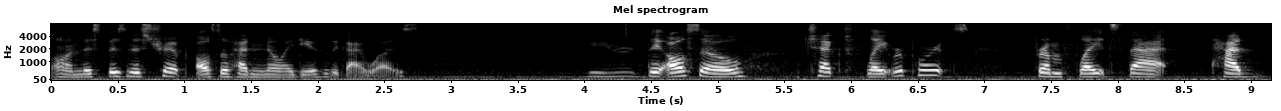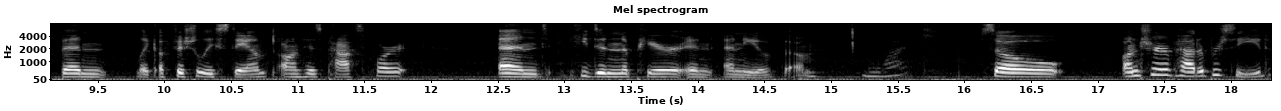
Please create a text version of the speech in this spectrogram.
on this business trip also had no idea who the guy was. Weird. They also checked flight reports from flights that had been like officially stamped on his passport and he didn't appear in any of them. What? So, unsure of how to proceed,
